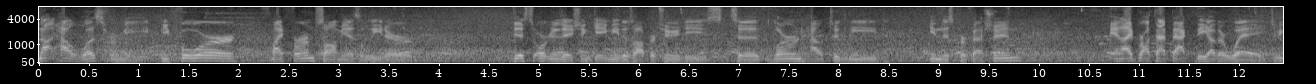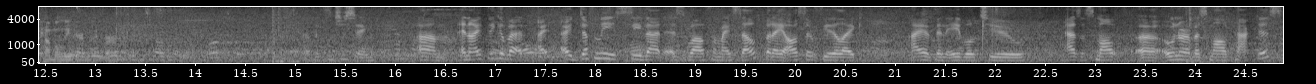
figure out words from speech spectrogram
not how it was for me. Before my firm saw me as a leader, this organization gave me those opportunities to learn how to lead in this profession, and I brought that back the other way to become a leader in my firm. That's interesting. Um, and I think about, I, I definitely see that as well for myself, but I also feel like I have been able to, as a small uh, owner of a small practice,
